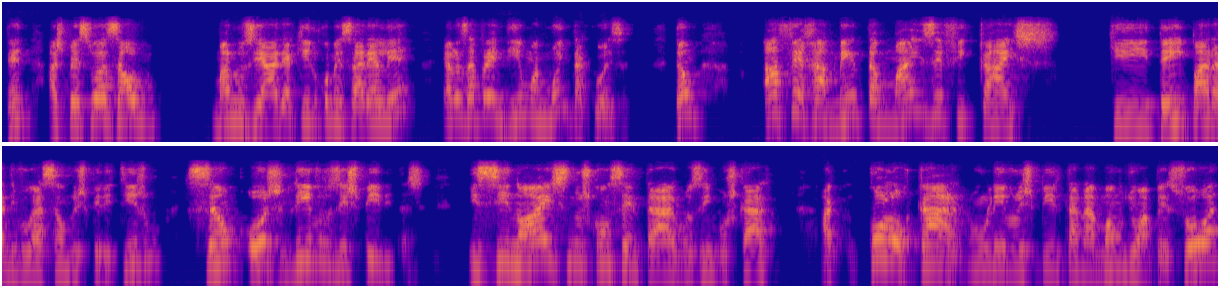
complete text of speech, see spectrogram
Entende? As pessoas, ao manusearem aquilo, começarem a ler, elas aprendiam muita coisa. Então, a ferramenta mais eficaz que tem para a divulgação do Espiritismo são os livros espíritas. E se nós nos concentrarmos em buscar colocar um livro espírita na mão de uma pessoa,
